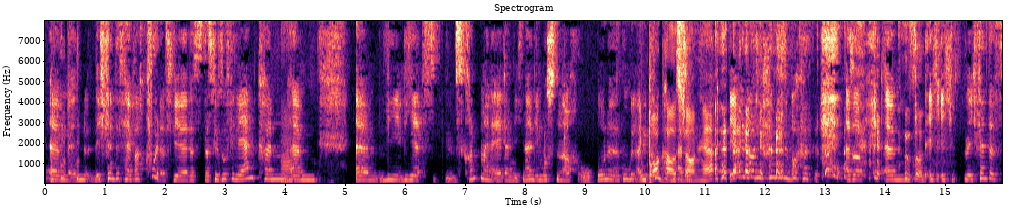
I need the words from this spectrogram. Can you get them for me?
ähm, ich finde es einfach cool, dass wir, dass, dass wir so viel lernen können, ja. ähm, ähm, wie, wie jetzt, das konnten meine Eltern nicht, ne? Die mussten auch ohne Google Im Brockhaus also, schauen, ja? Ja, genau, die haben diesen Brockhaus. Also ähm, so. ich, ich, ich finde das,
